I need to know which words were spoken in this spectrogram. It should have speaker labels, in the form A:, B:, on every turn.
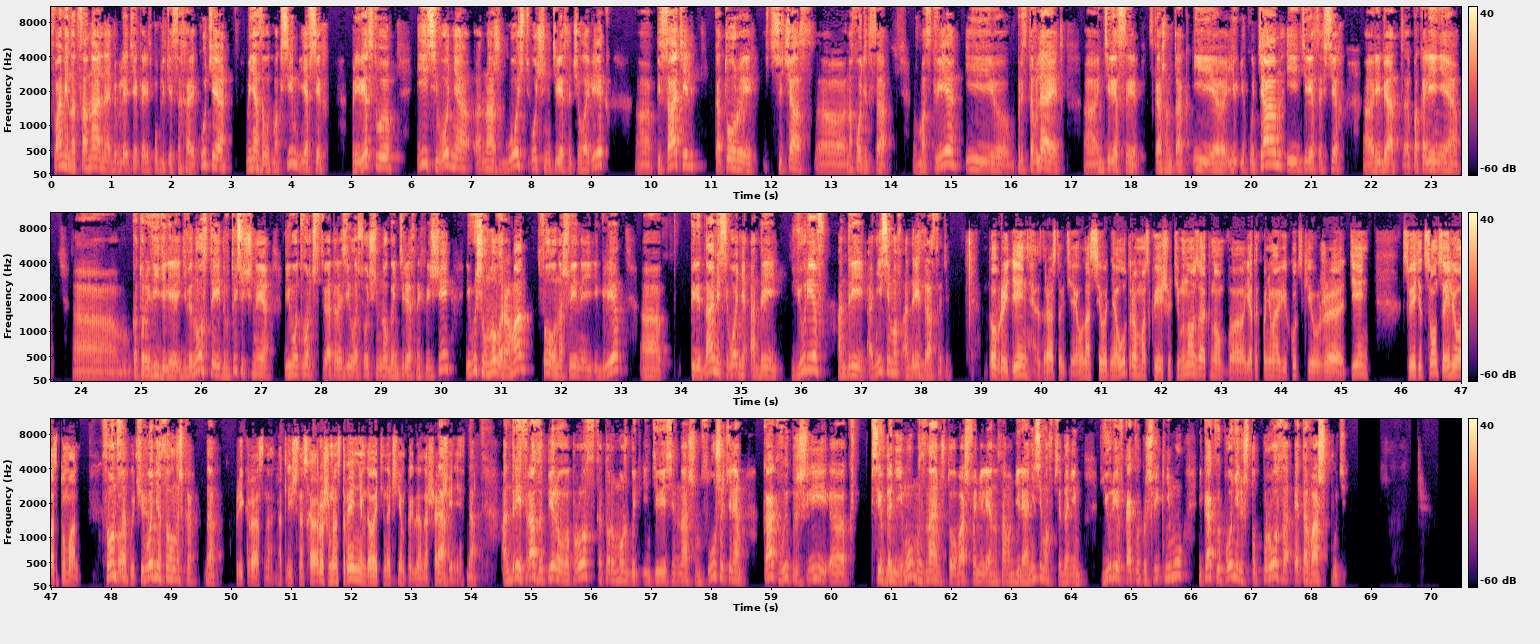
A: С вами Национальная библиотека Республики Саха-Якутия. Меня зовут Максим, я всех приветствую. И сегодня наш гость, очень интересный человек, э, писатель, который сейчас э, находится в Москве и представляет э, интересы, скажем так, и якутян, и интересы всех ребят поколения которые видели 90-е и 2000-е. В его творчестве отразилось очень много интересных вещей. И вышел новый роман «Соло на швейной игле». Перед нами сегодня Андрей Юрьев, Андрей Анисимов. Андрей, здравствуйте.
B: Добрый день, здравствуйте. У нас сегодня утро, в Москве еще темно за окном. Я так понимаю, в Якутске уже день, светит солнце или у вас туман?
A: Солнце, сегодня солнышко, да.
B: Прекрасно, отлично. С хорошим настроением давайте начнем тогда наше
A: да,
B: общение.
A: Да. Андрей, сразу первый вопрос, который может быть интересен нашим слушателям. Как вы пришли э, к псевдониму? Мы знаем, что ваша фамилия на самом деле Анисимов, псевдоним Юрьев. Как вы пришли к нему и как вы поняли, что проза – это ваш путь?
